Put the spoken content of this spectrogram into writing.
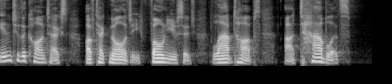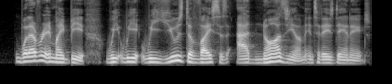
into the context of technology, phone usage, laptops, uh, tablets, whatever it might be. We, we, we use devices ad nauseum in today's day and age.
